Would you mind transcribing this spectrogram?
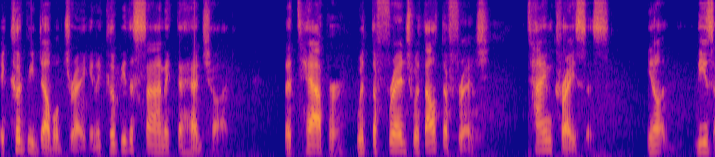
It could be Double Dragon. It could be the Sonic the Hedgehog, the Tapper with the fridge, without the fridge, Time Crisis. You know, these,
